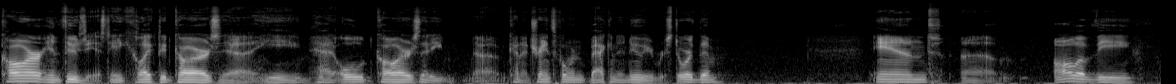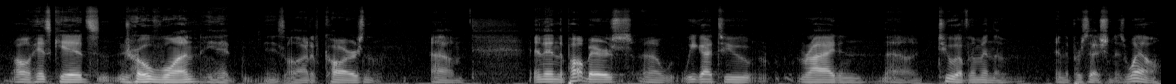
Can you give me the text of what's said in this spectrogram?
car enthusiast. He collected cars. Uh, he had old cars that he uh, kind of transformed back into new. He restored them, and uh, all of the all of his kids drove one. He had, he has a lot of cars, um, and then the pallbearers. Uh, we got to ride in uh, two of them in the in the procession as well.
